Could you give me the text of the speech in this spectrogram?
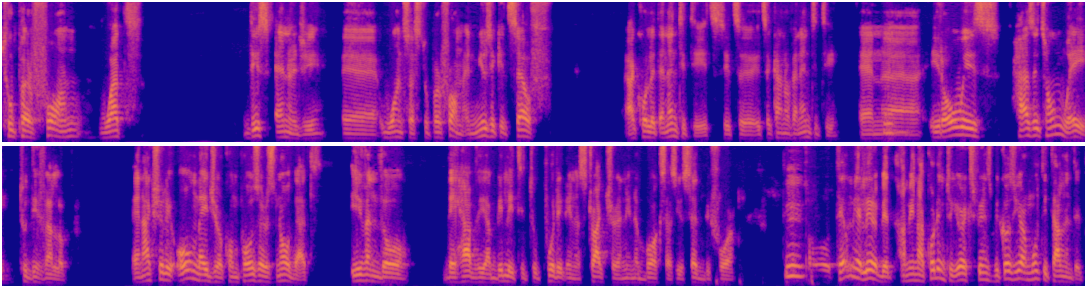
to perform what this energy uh, wants us to perform. And music itself i call it an entity. It's it's a it's a kind of an entity. And mm-hmm. uh, it always has its own way to develop. And actually all major composers know that even though they have the ability to put it in a structure and in a box as you said before. Mm. so tell me a little bit i mean according to your experience because you are multi-talented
